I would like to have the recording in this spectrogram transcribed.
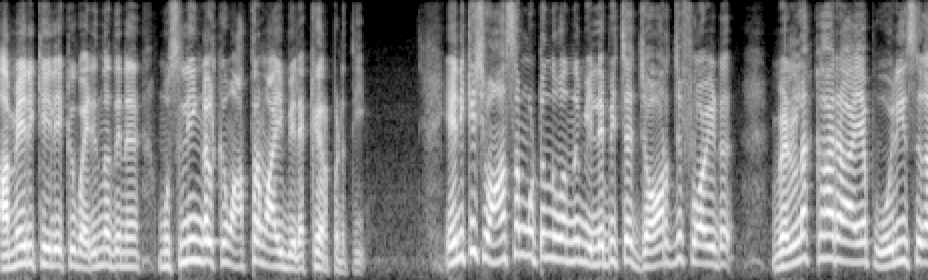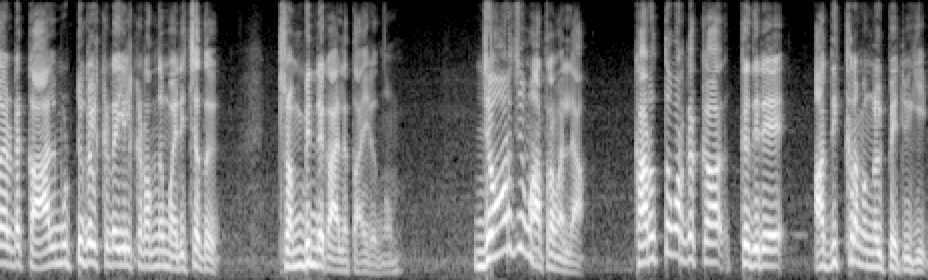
അമേരിക്കയിലേക്ക് വരുന്നതിന് മുസ്ലിങ്ങൾക്ക് മാത്രമായി വിലക്കേർപ്പെടുത്തി. എനിക്ക് ശ്വാസം മുട്ടുന്നുവെന്ന് വിലപിച്ച ജോർജ് ഫ്ലോയിഡ് വെള്ളക്കാരായ പോലീസുകാരുടെ കാൽമുട്ടുകൾക്കിടയിൽ കിടന്ന് മരിച്ചത് ട്രംപിന്റെ കാലത്തായിരുന്നു. ജോർജ് മാത്രമല്ല കറുത്ത വർഗക്കാർക്കെതിരെ അതിക്രമങ്ങൾ പെരുകി.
